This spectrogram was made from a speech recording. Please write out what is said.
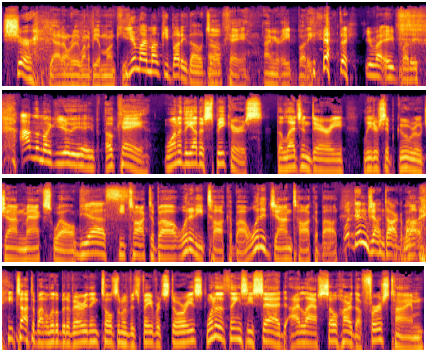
Sure. Yeah, I don't really want to be a monkey. You're my monkey buddy, though, Okay. I'm your ape buddy. you're my ape buddy. I'm the monkey. You're the ape. Okay, one of the other speakers, the legendary leadership guru John Maxwell. Yes. He talked about what did he talk about? What did John talk about? what didn't John talk about? He talked about a little bit of everything, told some of his favorite stories. One of the things he said, I laughed so hard the first time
